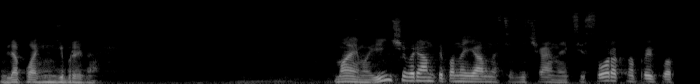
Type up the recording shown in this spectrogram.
для плагін гібрида. Маємо інші варіанти по наявності, звичайно, XC40, наприклад,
